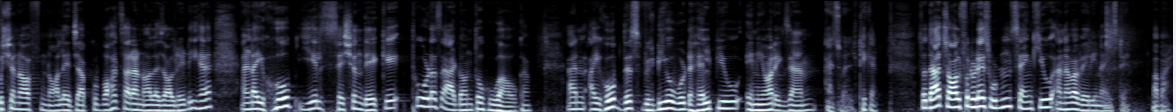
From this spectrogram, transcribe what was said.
ocean of knowledge. आपको बहुत सारा knowledge already है and I hope ये session देख के थोड़ा सा add on तो हुआ होगा. And I hope this video would help you in your exam as well. ठीक है. So that's all for today students. Thank you and have a very nice day. Bye bye.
